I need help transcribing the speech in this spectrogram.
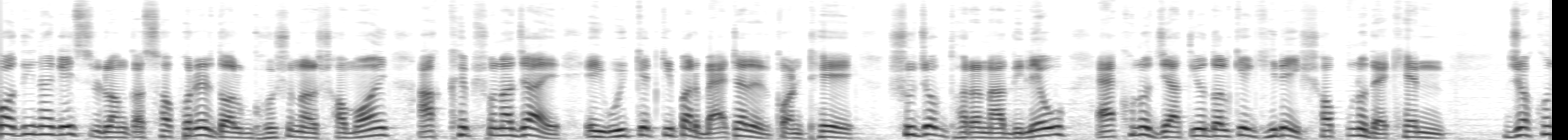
কদিন আগেই শ্রীলঙ্কা সফরের দল ঘোষণার সময় আক্ষেপ শোনা যায় এই উইকেট কিপার ব্যাটারের কণ্ঠে। সুযোগ ধরা না দিলেও এখনও জাতীয় দলকে ঘিরেই স্বপ্ন দেখেন। যখন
